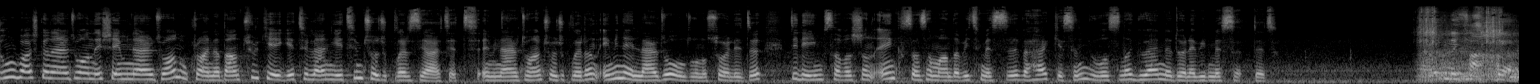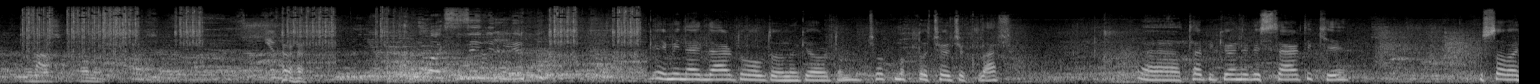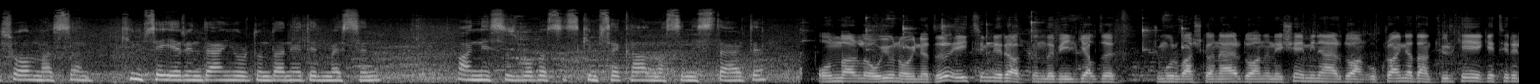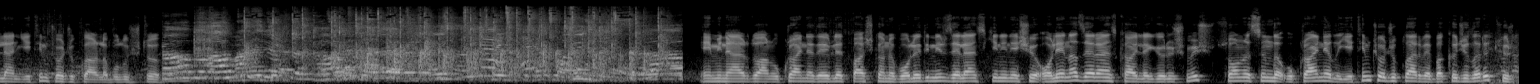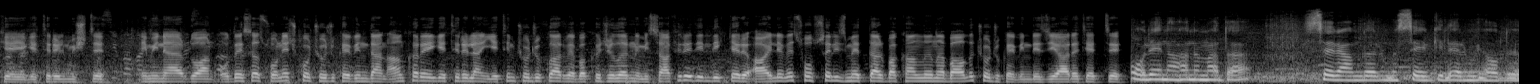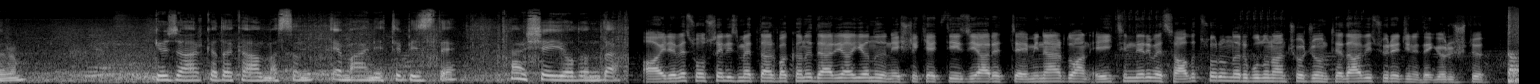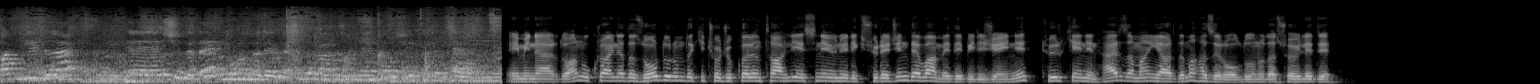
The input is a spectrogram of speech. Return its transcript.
Cumhurbaşkanı Erdoğan'ın eşi Emine Erdoğan, Ukrayna'dan Türkiye'ye getirilen yetim çocukları ziyaret etti. Emine Erdoğan çocukların emin ellerde olduğunu söyledi. Dileğim savaşın en kısa zamanda bitmesi ve herkesin yuvasına güvenle dönebilmesi dedi. Bak size. Emin ellerde olduğunu gördüm. Çok mutlu çocuklar. Ee, tabii gönül isterdi ki bu savaş olmasın. Kimse yerinden yurdundan edilmesin. Annesiz babasız kimse kalmasın isterdi. Onlarla oyun oynadığı eğitimleri hakkında bilgi aldı. Cumhurbaşkanı Erdoğan'ın eşi Emine Erdoğan, Ukrayna'dan Türkiye'ye getirilen yetim çocuklarla buluştu. Bravo, alkış yapın. Emine Erdoğan, Ukrayna Devlet Başkanı Volodymyr Zelenski'nin eşi Olena Zelenska ile görüşmüş, sonrasında Ukraynalı yetim çocuklar ve bakıcıları Türkiye'ye getirilmişti. Emine Erdoğan, Odessa Soneçko Çocuk Evi'nden Ankara'ya getirilen yetim çocuklar ve bakıcılarını misafir edildikleri Aile ve Sosyal Hizmetler Bakanlığı'na bağlı çocuk evinde ziyaret etti. Olena Hanım'a da selamlarımı, sevgilerimi yolluyorum. Gözü arkada kalmasın. Emaneti bizde. Her şey yolunda. Aile ve Sosyal Hizmetler Bakanı Derya Yanık'ın eşlik ettiği ziyarette Emine Erdoğan eğitimleri ve sağlık sorunları bulunan çocuğun tedavi sürecini de görüştü. Sabah girdiler, eee, şimdi de onun ödevleri. Emine Erdoğan, Ukrayna'da zor durumdaki çocukların tahliyesine yönelik sürecin devam edebileceğini, Türkiye'nin her zaman yardıma hazır olduğunu da söyledi.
